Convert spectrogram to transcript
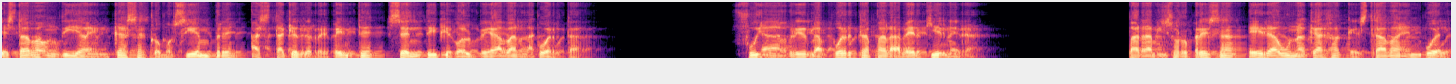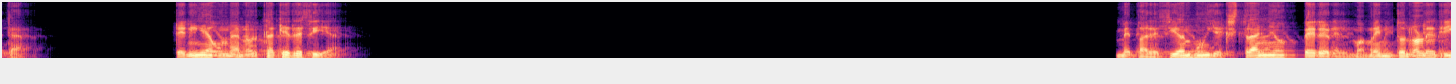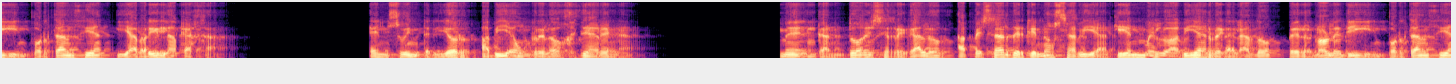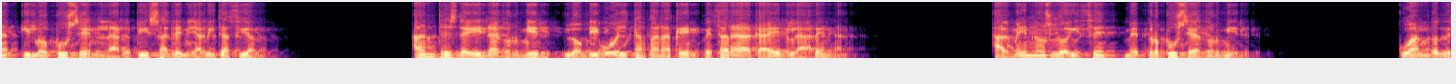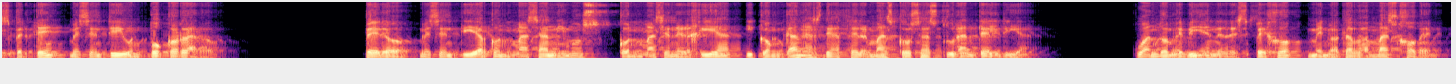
Estaba un día en casa como siempre, hasta que de repente, sentí que golpeaban la puerta. Fui a abrir la puerta para ver quién era. Para mi sorpresa, era una caja que estaba envuelta. Tenía una nota que decía, Me pareció muy extraño, pero en el momento no le di importancia, y abrí la caja. En su interior, había un reloj de arena. Me encantó ese regalo, a pesar de que no sabía quién me lo había regalado, pero no le di importancia, y lo puse en la repisa de mi habitación. Antes de ir a dormir, lo di vuelta para que empezara a caer la arena. Al menos lo hice, me propuse a dormir. Cuando desperté, me sentí un poco raro. Pero, me sentía con más ánimos, con más energía, y con ganas de hacer más cosas durante el día. Cuando me vi en el espejo, me notaba más joven.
